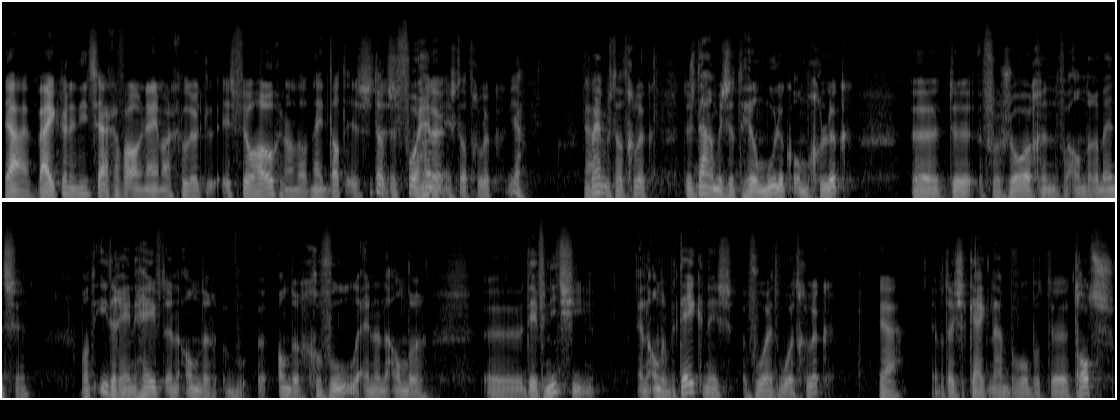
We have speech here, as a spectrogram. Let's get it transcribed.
Ja, wij kunnen niet zeggen van, oh nee, maar geluk is veel hoger dan dat. Nee, dat is Dat dus is, voor hem is dat geluk. Ja. Ja. Voor hem is dat geluk. Dus daarom is het heel moeilijk om geluk eh, te verzorgen voor andere mensen. Want iedereen heeft een ander, eh, ander gevoel en een andere eh, definitie en een andere betekenis voor het woord geluk. Ja. Want als je kijkt naar bijvoorbeeld eh, trots,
